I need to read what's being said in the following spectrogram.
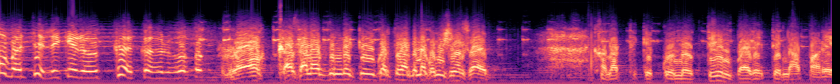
আমার ছেলেকে রক্ষা করো। রক্ষা চালার জন্য কেউ করতে পারবে না কমিশনার সাহেব। খানার থেকে কোনো দিন বাইরেতে না পারে।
